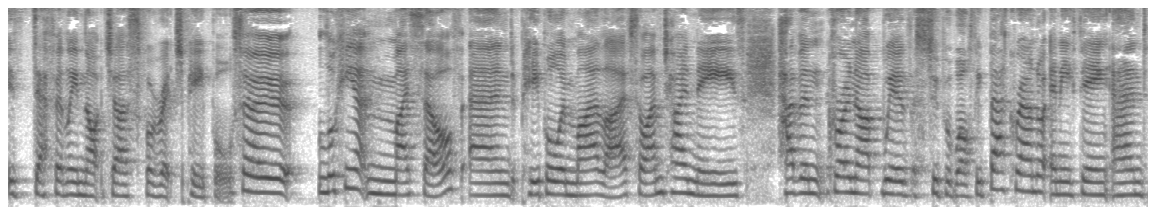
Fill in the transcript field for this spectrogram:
is definitely not just for rich people. So, looking at myself and people in my life, so I'm Chinese, haven't grown up with a super wealthy background or anything, and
